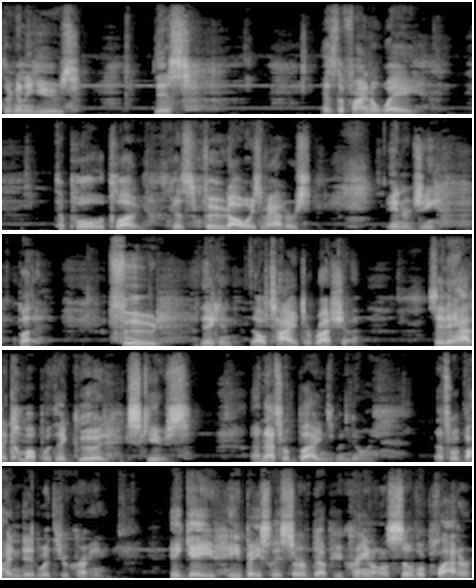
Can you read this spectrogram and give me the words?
they're going to use this as the final way to pull the plug because food always matters, energy. But food, they can, they'll tie it to Russia. Say they had to come up with a good excuse. And that's what Biden's been doing. That's what Biden did with Ukraine. He gave, he basically served up Ukraine on a silver platter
